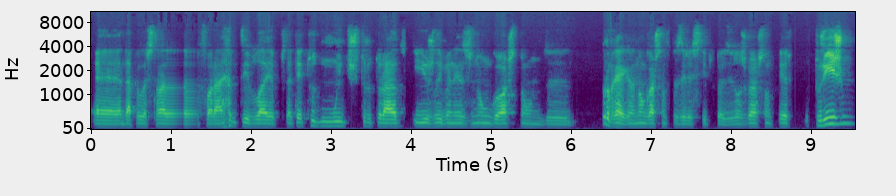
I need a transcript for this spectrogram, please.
uh, andar pela estrada fora a boleia. Portanto, é tudo muito estruturado e os libaneses não gostam de, por regra, não gostam de fazer esse tipo de coisas. Eles gostam de ter turismo,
